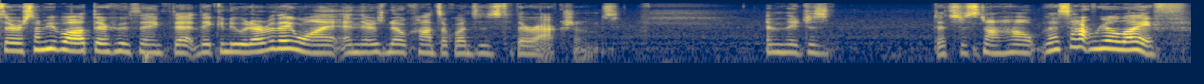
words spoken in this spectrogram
there are some people out there who think that they can do whatever they want and there's no consequences to their actions, and they just that's just not how that's not real life.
